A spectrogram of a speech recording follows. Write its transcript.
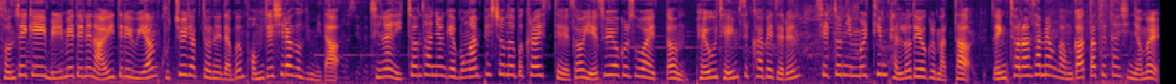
전 세계에 밀매되는 아이들을 위한 구출 작전을 담은 범죄 실화극입니다. 지난 2004년 개봉한 패션 오브 크라이스트에서 예수 역을 소화했던 배우 제임스 카베젤은 실존 인물 팀 벨러드 역을 맡아 냉철한 사명감과 따뜻한 신념을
